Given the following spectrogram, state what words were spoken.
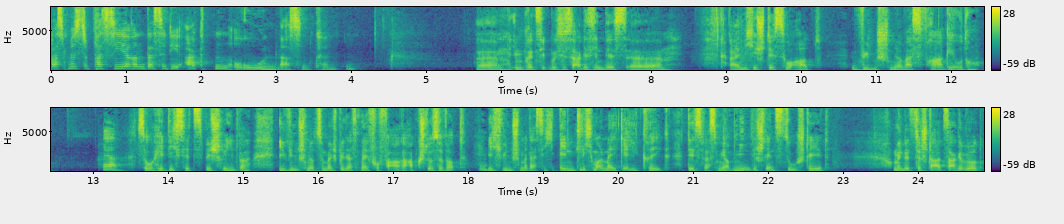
Was müsste passieren, dass Sie die Akten ruhen lassen könnten? Ähm, Im Prinzip muss ich sagen, sind das, äh, eigentlich ist das so eine Art Wünsch mir was Frage, oder? Ja. So hätte ich es jetzt beschrieben. Ich wünsche mir zum Beispiel, dass mein Verfahren abgeschlossen wird. Mhm. Ich wünsche mir, dass ich endlich mal mein Geld kriege, das, was mir mindestens zusteht. Und wenn jetzt der Staat sagen würde,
